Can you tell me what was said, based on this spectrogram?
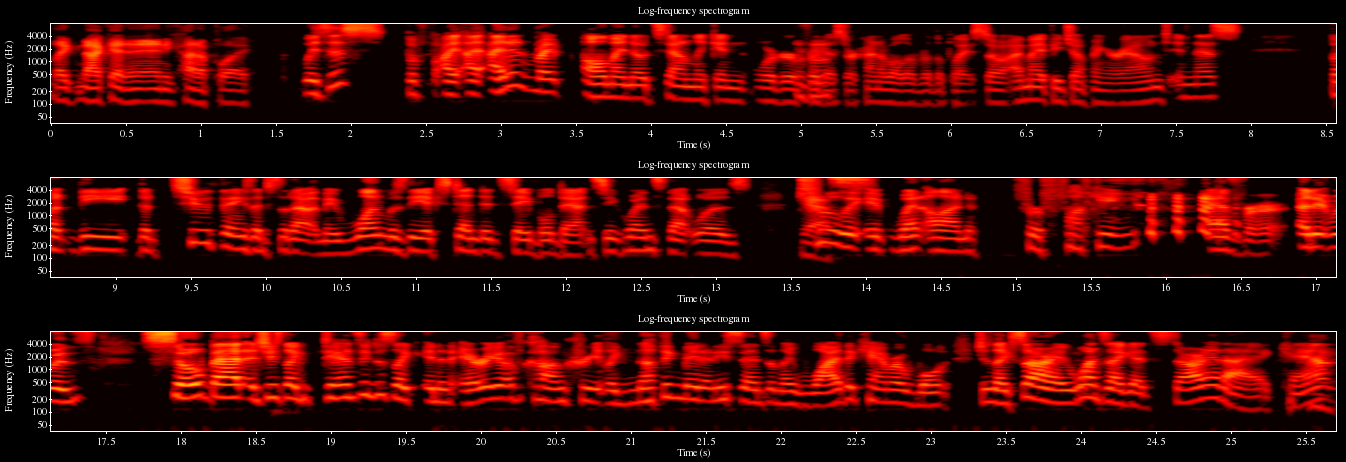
like not getting any kind of play. Was this? Before, I, I didn't write all my notes down like in order for Mhm. this, or kind of all over the place. So I might be jumping around in this. But the the two things that stood out with me, one was the extended Sable dance sequence that was truly Yes. it went on for fucking ever, and it was so bad. And she's like dancing just like in an area of concrete, like nothing made any sense, and like why the camera won't. She's like, "Sorry, once I get started, I can't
